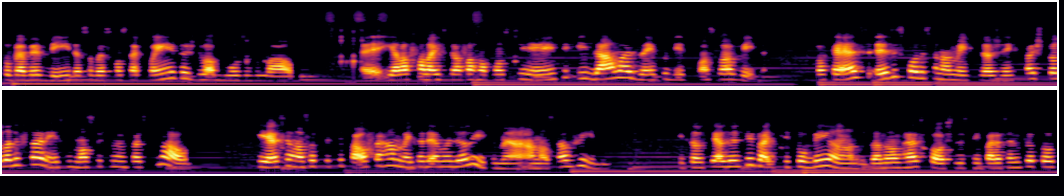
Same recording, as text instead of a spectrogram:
sobre a bebida, sobre as consequências do abuso do álcool. É, e ela fala isso de uma forma consciente e dá um exemplo disso com a sua vida. Porque esses posicionamentos da gente faz toda a diferença no nosso sistema pessoal. Que essa é a nossa principal ferramenta de evangelismo, né? A nossa vida. Então, se a gente vai titubeando, dando respostas assim, parecendo que eu tô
